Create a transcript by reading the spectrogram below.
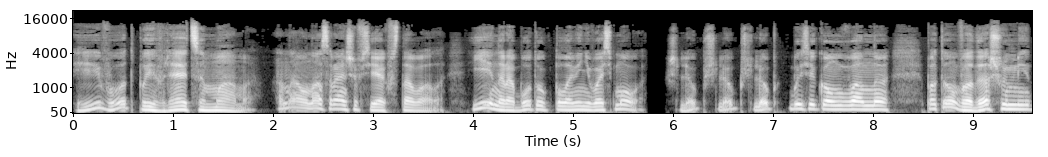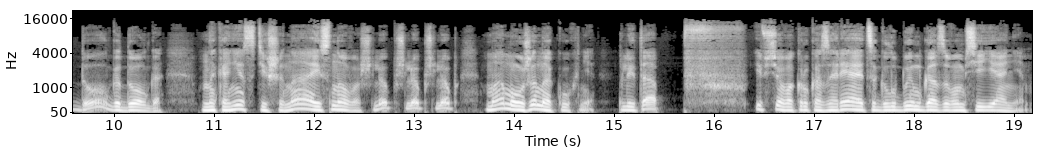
И вот появляется мама. Она у нас раньше всех вставала. Ей на работу к половине восьмого. Шлеп, шлеп, шлеп, босиком в ванную. Потом вода шумит долго-долго. Наконец тишина, и снова шлеп, шлеп, шлеп. Мама уже на кухне. Плита, пфф, и все вокруг озаряется голубым газовым сиянием.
